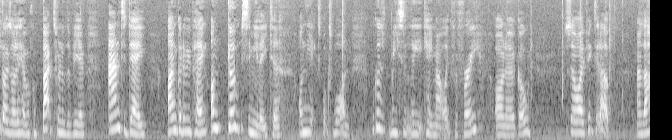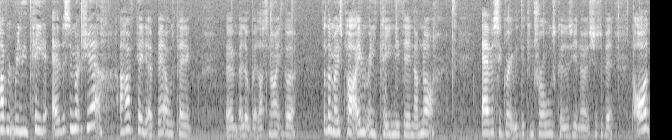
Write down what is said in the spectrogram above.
Hey guys, Ollie here, welcome back to another video and today I'm going to be playing on Goat Simulator on the Xbox One because recently it came out like for free on uh, Gold so I picked it up and I haven't really played it ever so much yet. I have played it a bit, I was playing it um, a little bit last night but for the most part I haven't really played anything. I'm not ever so great with the controls because you know it's just a bit odd.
